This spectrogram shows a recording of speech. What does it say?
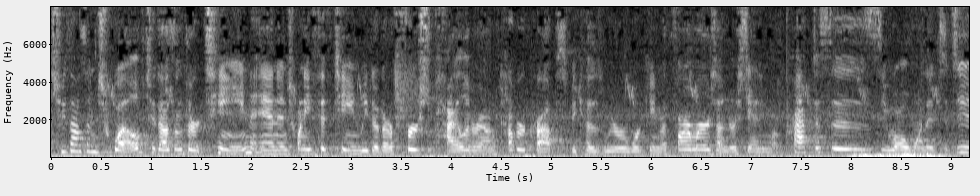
2012, 2013, and in 2015 we did our first pilot around cover crops because we were working with farmers, understanding what practices you all wanted to do,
